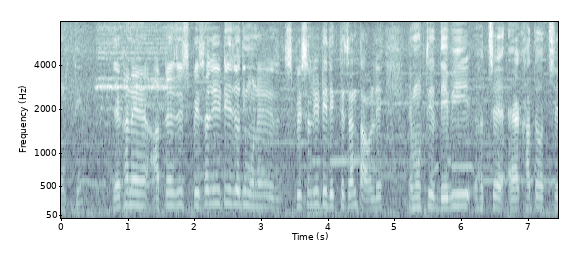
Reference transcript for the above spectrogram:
মূর্তি। যেখানে আপনি যদি স্পেশালিটি যদি মনে স্পেশালিটি দেখতে চান, তাহলে এই মূর্তির দেবী হচ্ছে, এক হাতে হচ্ছে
